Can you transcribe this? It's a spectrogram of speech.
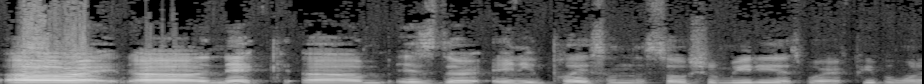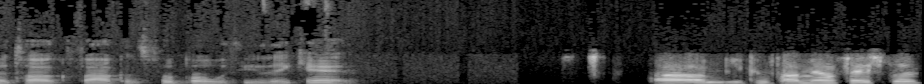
All right, uh, Nick. Um, is there any place on the social medias where if people want to talk Falcons football with you, they can? Um, you can find me on Facebook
